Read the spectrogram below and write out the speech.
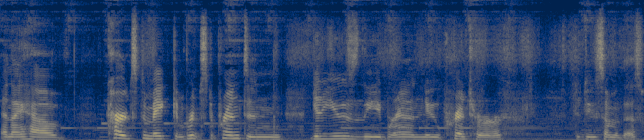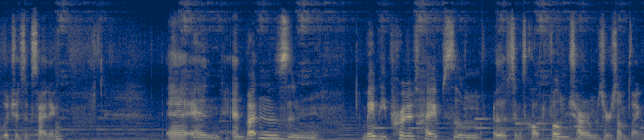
and I have cards to make and prints to print, and get to use the brand new printer to do some of this, which is exciting. And and, and buttons and maybe prototype some those things called phone charms or something.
